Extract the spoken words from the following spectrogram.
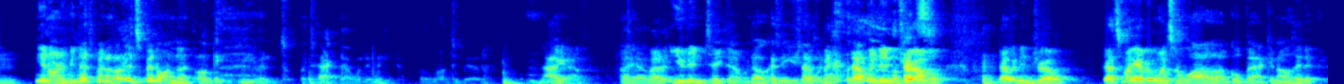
Mhm. You know what I mean? That's been I like- it's been on the. I don't think we even attacked that one, did we? Oh, not too bad. I have, I have. I you didn't take that one. No, 'cause it usually that one. back. That one didn't travel. that one didn't travel. That's my every once in a while I'll go back and I'll hit it.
